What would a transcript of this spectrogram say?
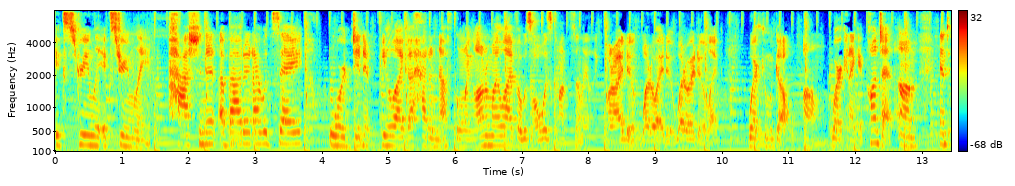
extremely extremely passionate about it i would say or didn't feel like I had enough going on in my life. I was always constantly like, what do I do? What do I do? What do I do? Like, where can we go? Um, where can I get content? Um, and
